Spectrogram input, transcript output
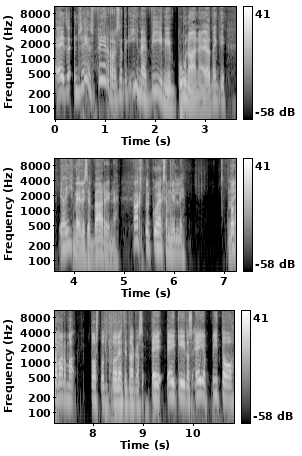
Ei, se, no se ei ole Ferrari, se on jotenkin ihmeen viinin punainen, jotenkin ihan ihmeellisen värinen. 2,9 milli. Tuota Niin. varma, tosta tuo lehti takas. Ei, ei kiitos, ei ole pitoa.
